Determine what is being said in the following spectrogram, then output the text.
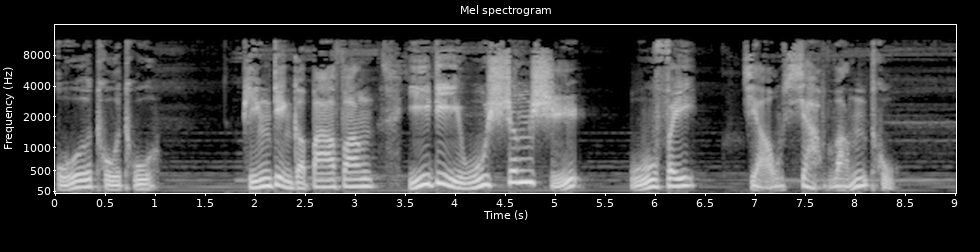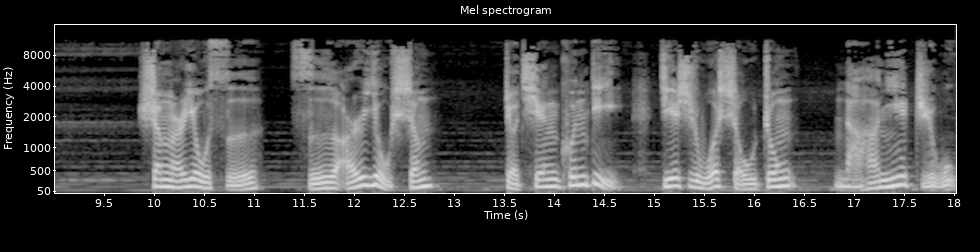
活脱脱，平定个八方一地无生时，无非脚下王土。生而又死，死而又生，这乾坤地皆是我手中拿捏之物。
